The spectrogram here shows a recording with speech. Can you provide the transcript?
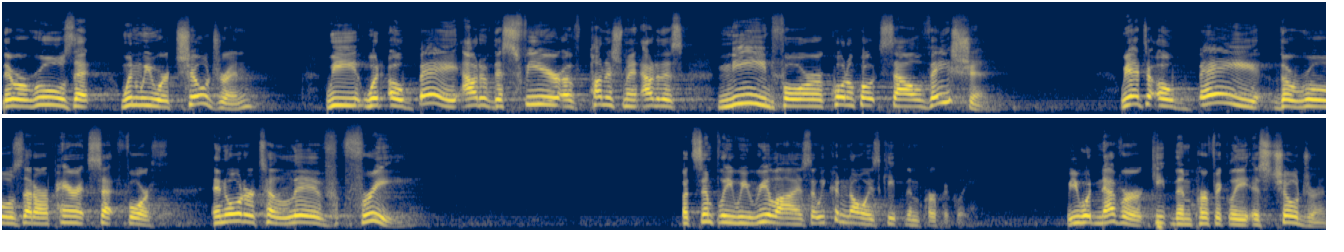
There were rules that when we were children, we would obey out of this fear of punishment, out of this need for quote unquote salvation. We had to obey the rules that our parents set forth in order to live free. But simply, we realized that we couldn't always keep them perfectly. We would never keep them perfectly as children.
